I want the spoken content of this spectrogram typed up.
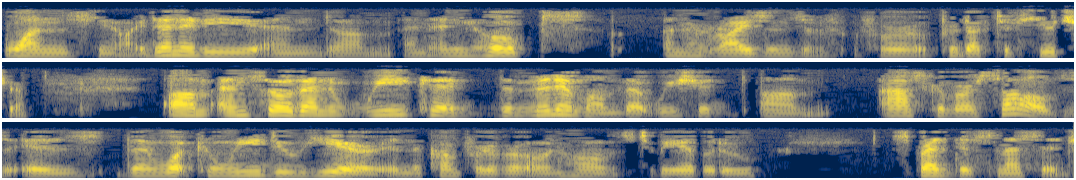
one's, you know, identity and um, and any hopes and horizons of, for a productive future. Um, and so then we could, the minimum that we should um, ask of ourselves is then what can we do here in the comfort of our own homes to be able to spread this message?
